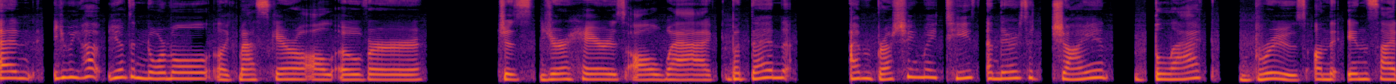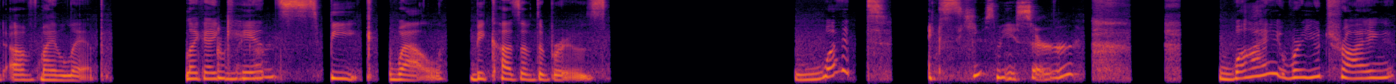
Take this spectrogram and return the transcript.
And you have you have the normal like mascara all over, just your hair is all whack, but then I'm brushing my teeth and there's a giant black bruise on the inside of my lip. Like I Oh can't God. speak well because of the bruise. What? Excuse me, sir. Why were you trying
